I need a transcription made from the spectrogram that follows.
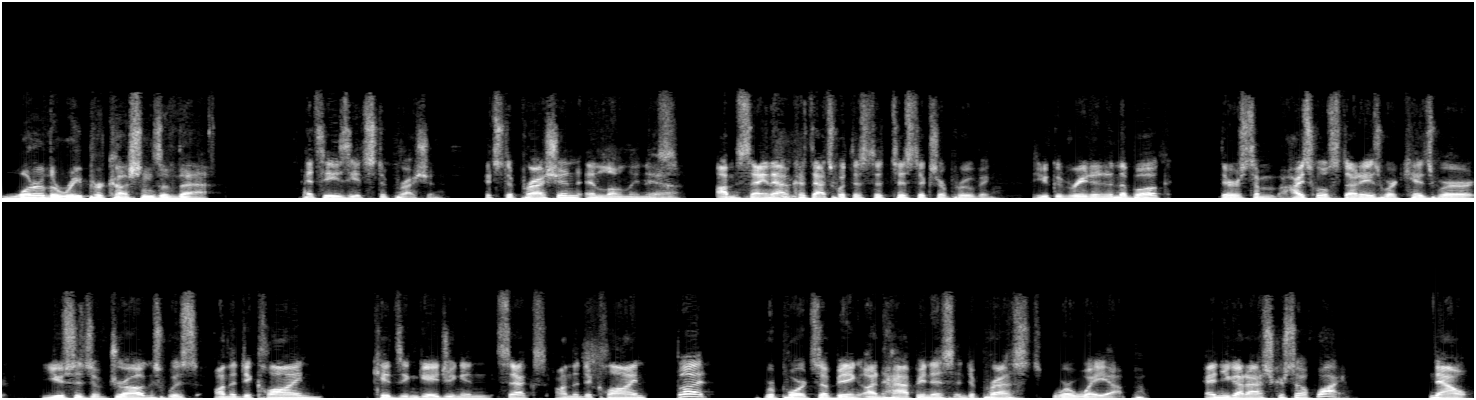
what are the repercussions of that? It's easy. It's depression. It's depression and loneliness. Yeah. I'm saying that because that's what the statistics are proving. You could read it in the book. There's some high school studies where kids were usage of drugs was on the decline, kids engaging in sex on the decline, but reports of being unhappiness and depressed were way up. And you got to ask yourself why. Now,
